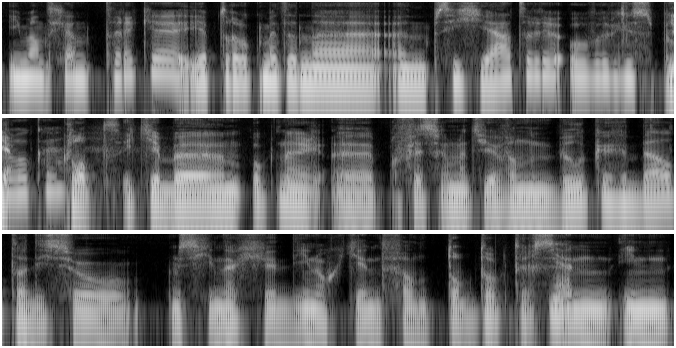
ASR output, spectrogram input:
Iemand gaan trekken? Je hebt er ook met een, eh, een psychiater over gesproken. Ja, klopt. Ik heb eh, ook naar eh, professor Mathieu van den Bulke gebeld. Dat is zo, misschien dat je die nog kent van topdokters. En in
